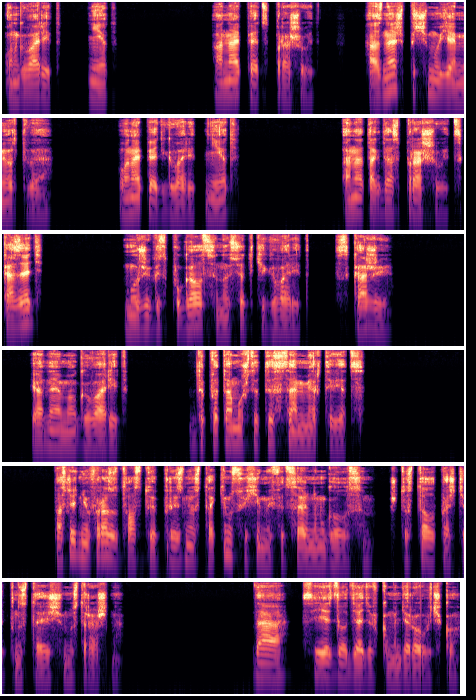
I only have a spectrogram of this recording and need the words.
Он говорит, «Нет». Она опять спрашивает, «А знаешь, почему я мертвая?» Он опять говорит «нет». Она тогда спрашивает «сказать?» Мужик испугался, но все-таки говорит «скажи». И она ему говорит «да потому что ты сам мертвец». Последнюю фразу Толстой произнес таким сухим официальным голосом, что стало почти по-настоящему страшно. «Да», — съездил дядя в командировочку.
